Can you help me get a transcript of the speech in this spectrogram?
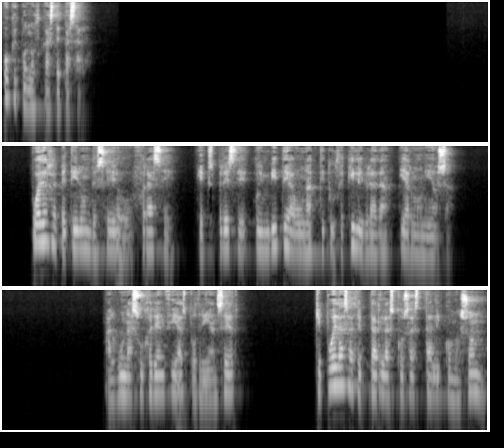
o que conozcas de pasada. Puedes repetir un deseo o frase que exprese o invite a una actitud equilibrada y armoniosa. Algunas sugerencias podrían ser que puedas aceptar las cosas tal y como son,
